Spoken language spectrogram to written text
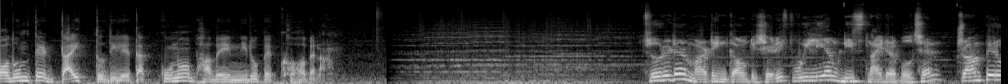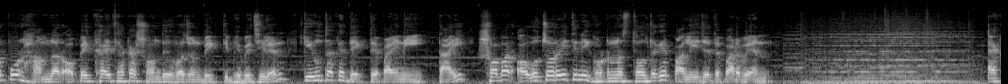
তদন্তের দায়িত্ব দিলে তা কোনোভাবেই নিরপেক্ষ হবে না। ফ্লোরিডার Martin County sheriff William D Snyder বলছেন, ট্রাম্পের ওপর হামলার অপেক্ষায় থাকা সন্দেহভাজন ব্যক্তি ভেবেছিলেন, কেউ তাকে দেখতে পায়নি। তাই সবার অগোচরেই তিনি ঘটনাস্থল থেকে পালিয়ে যেতে পারবেন। এক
